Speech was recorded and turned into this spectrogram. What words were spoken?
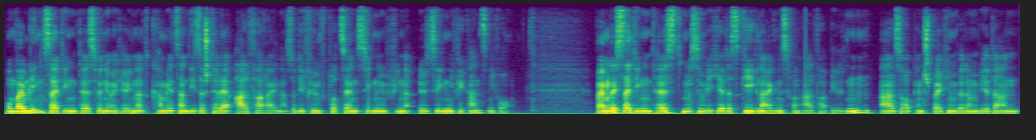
Und beim linksseitigen Test, wenn ihr euch erinnert, kam jetzt an dieser Stelle Alpha rein, also die 5% Signifikanzniveau. Beim rechtsseitigen Test müssen wir hier das Gegenereignis von Alpha bilden, also entsprechend werden wir dann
